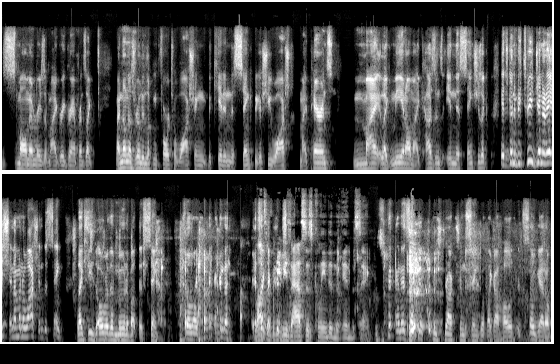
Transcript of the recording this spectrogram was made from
small memories of my great grandparents. Like, my nonna's really looking forward to washing the kid in the sink because she washed my parents, my like me and all my cousins in this sink. She's like, it's going to be three generation. I'm going to wash in the sink. Like, she's over the moon about this sink. So, like, and, uh, it's Lots like of babies' asses cleaned in the in the sink. and it's like a construction sink with like a hose. It's so ghetto.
